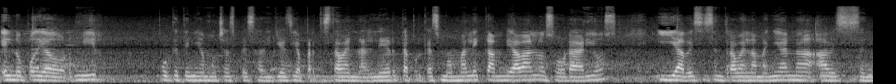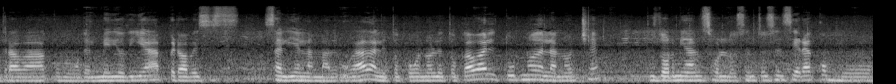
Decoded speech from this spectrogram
él no podía dormir porque tenía muchas pesadillas y aparte estaba en alerta porque a su mamá le cambiaban los horarios y a veces entraba en la mañana, a veces entraba como del mediodía, pero a veces salía en la madrugada, le tocó o no le tocaba el turno de la noche, pues dormían solos. Entonces era como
